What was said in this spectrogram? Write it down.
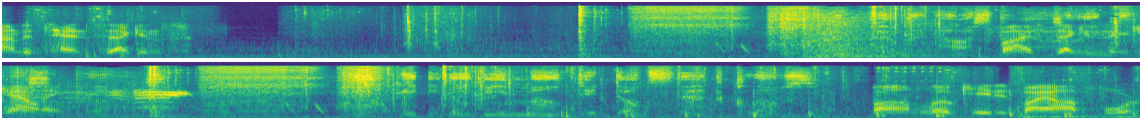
Down to 10 seconds. Five seconds and counting. UAV mounted. Don't stand close. Bomb located by OPFOR.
